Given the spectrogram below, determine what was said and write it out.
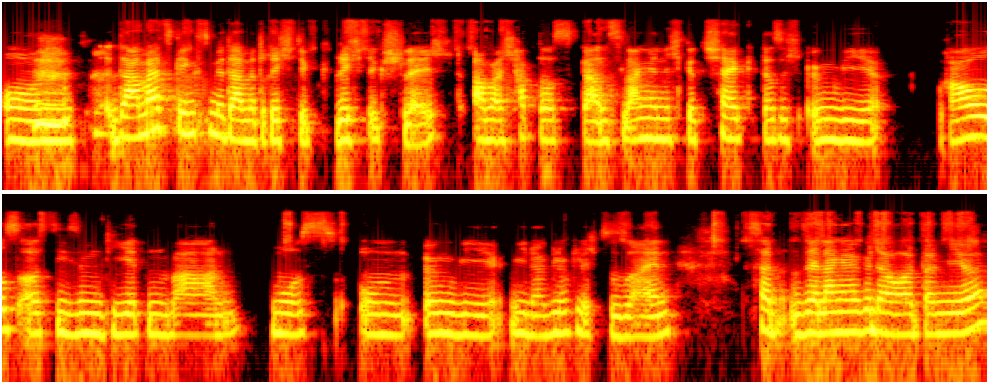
Und damals ging es mir damit richtig, richtig schlecht. Aber ich habe das ganz lange nicht gecheckt, dass ich irgendwie raus aus diesem Diätenwahn muss, um irgendwie wieder glücklich zu sein. Es hat sehr lange gedauert bei mir.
